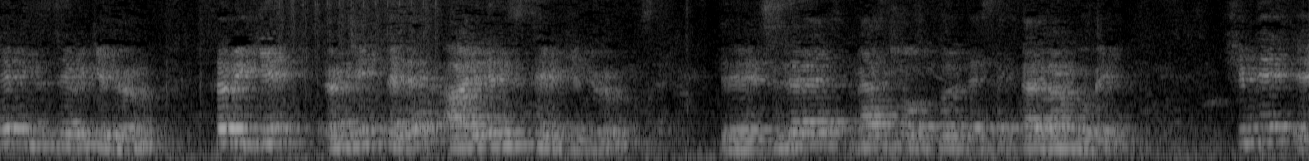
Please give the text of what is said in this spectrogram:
Hepinizi tebrik ediyorum. Tabii ki öncelikle de ailelerinizi tebrik ediyorum. Ee, sizlere vermiş oldukları desteklerden dolayı. Şimdi e,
